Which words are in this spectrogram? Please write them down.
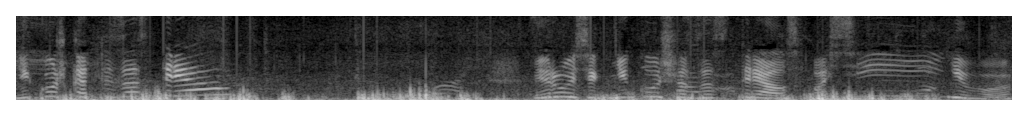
Никушка, ты застрял? Мирусик, Никуша застрял, спасибо его.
